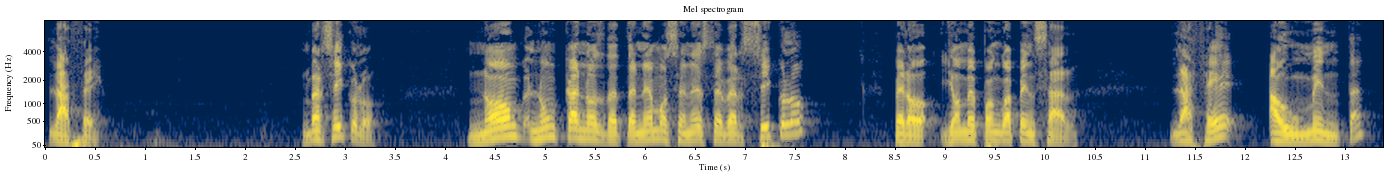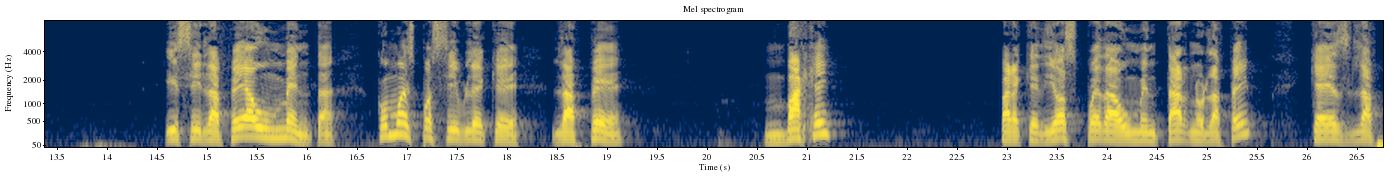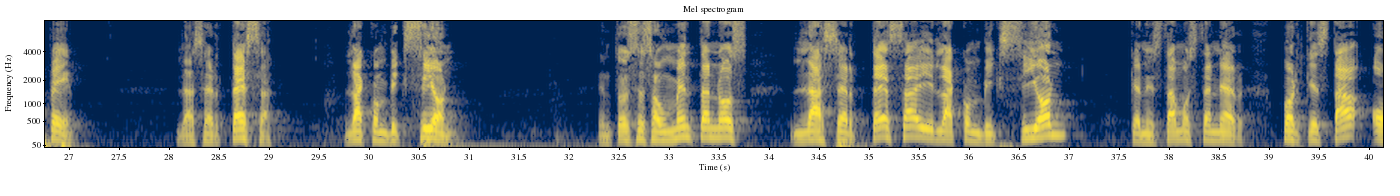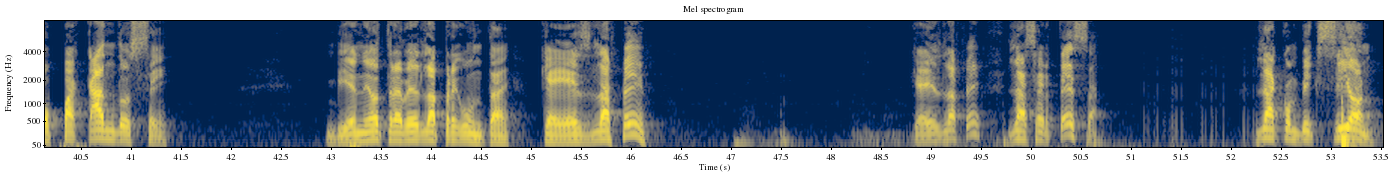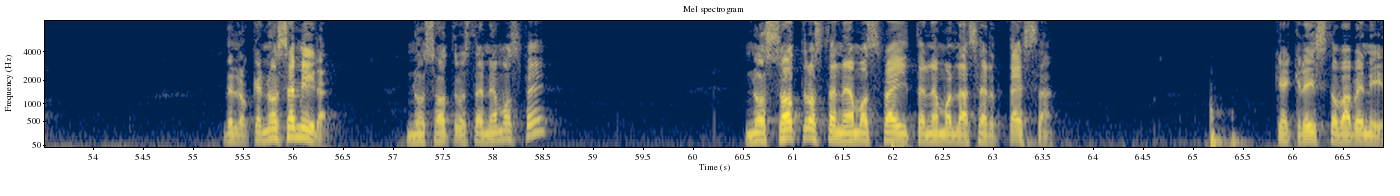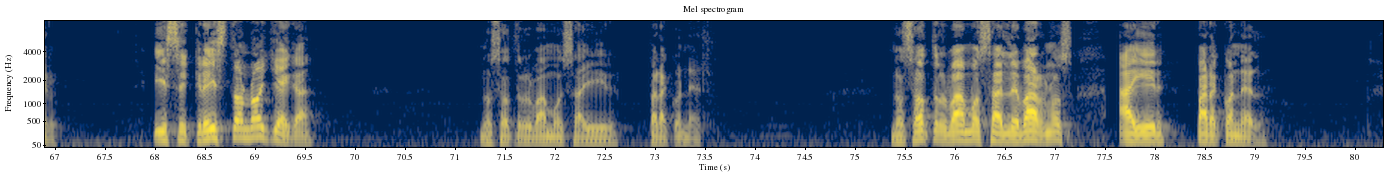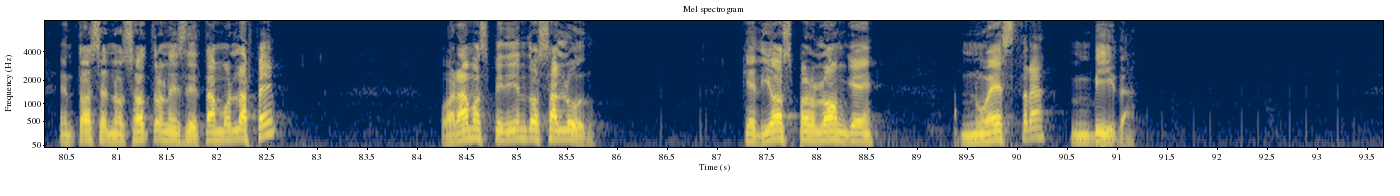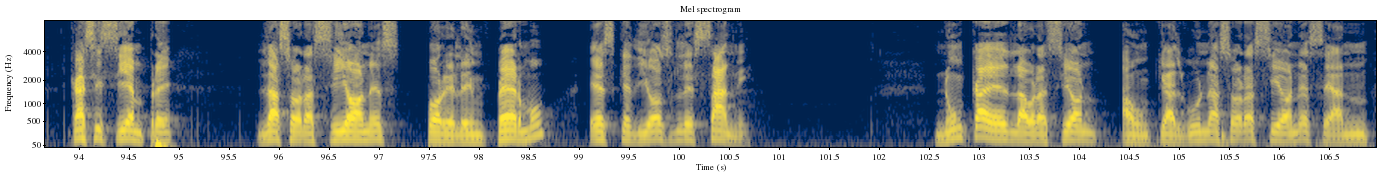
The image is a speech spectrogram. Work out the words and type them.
la fe versículo. No, nunca nos detenemos en este versículo, pero yo me pongo a pensar, la fe aumenta. Y si la fe aumenta, ¿cómo es posible que la fe baje para que Dios pueda aumentarnos la fe? ¿Qué es la fe? La certeza, la convicción entonces, aumentanos la certeza y la convicción que necesitamos tener, porque está opacándose. Viene otra vez la pregunta, ¿qué es la fe? ¿Qué es la fe? La certeza, la convicción de lo que no se mira. ¿Nosotros tenemos fe? Nosotros tenemos fe y tenemos la certeza que Cristo va a venir. Y si Cristo no llega, nosotros vamos a ir para con Él. Nosotros vamos a elevarnos a ir para con Él. Entonces nosotros necesitamos la fe. Oramos pidiendo salud. Que Dios prolongue nuestra vida. Casi siempre las oraciones por el enfermo es que Dios le sane. Nunca es la oración, aunque algunas oraciones se han,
